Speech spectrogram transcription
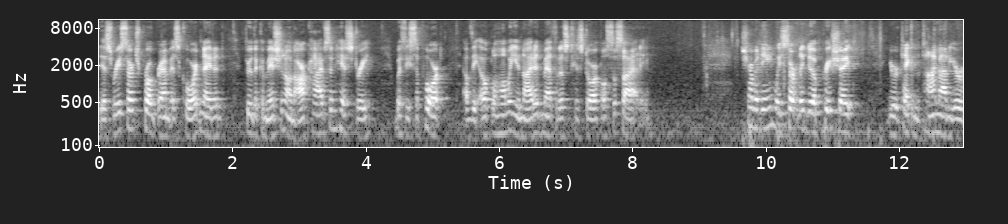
This research program is coordinated through the Commission on Archives and History with the support of the Oklahoma United Methodist Historical Society. Sherma Dean, we certainly do appreciate your taking the time out of your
